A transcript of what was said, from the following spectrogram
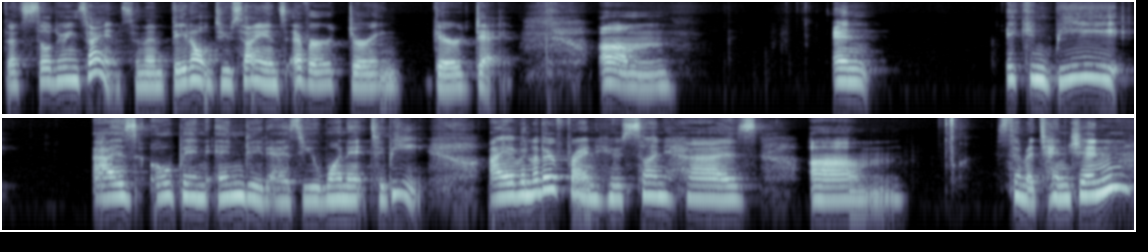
that's still doing science. And then they don't do science ever during their day. Um and it can be as open ended as you want it to be. I have another friend whose son has um, some attention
